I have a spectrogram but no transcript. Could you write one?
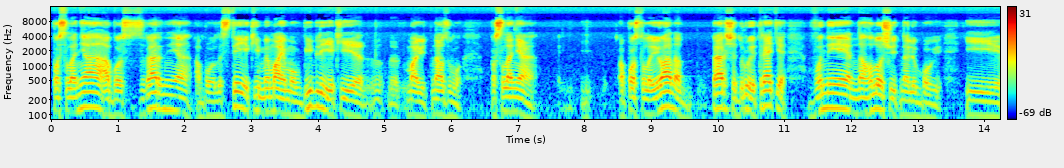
послання або звернення, або листи, які ми маємо в Біблії, які мають назву послання апостола Іоанна, перше, друге, третє, вони наголошують на любові. І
